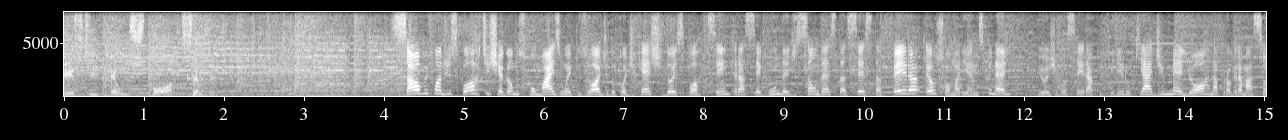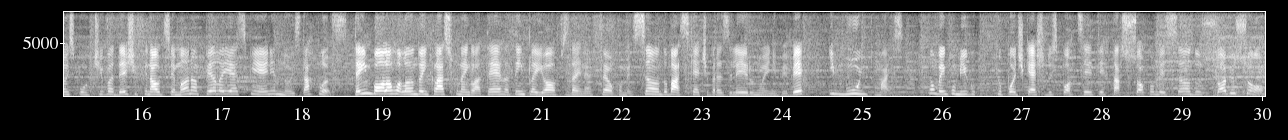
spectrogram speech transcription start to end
Este é o Sport Center. Salve fã de esporte! Chegamos com mais um episódio do podcast do Sport Center, a segunda edição desta sexta-feira. Eu sou Mariana Spinelli e hoje você irá conferir o que há de melhor na programação esportiva deste final de semana pela ESPN no Star Plus. Tem bola rolando em clássico na Inglaterra, tem playoffs da NFL começando, basquete brasileiro no NBB e muito mais. Então vem comigo que o podcast do Sport Center tá só começando. Sobe o som.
